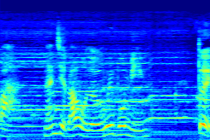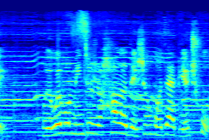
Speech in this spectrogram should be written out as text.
哇，楠姐把我的微博名。对，我的微博名就是 Holiday，生活在别处。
